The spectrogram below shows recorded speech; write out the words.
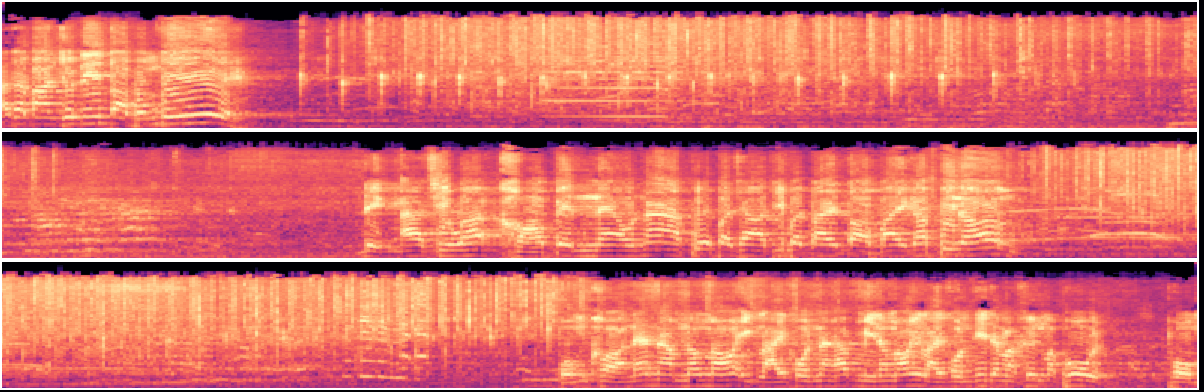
รัฐบาลชุดนี้ตอบผมดีเด็กอาชีวะขอเป็นแนวหน้าเพื่อประชาธิปไตยต่อไปครับพี่น้อง ผมขอแนะนำน้องๆอีกหลายคนนะครับ มีน้องๆอีกหลายคนที่จะมาขึ้นมาพูด ผม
